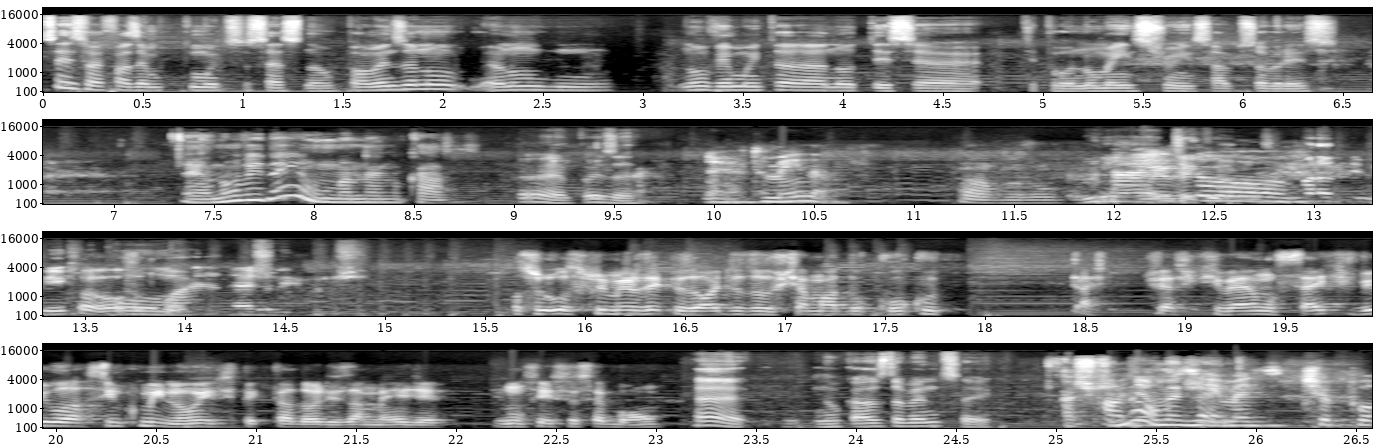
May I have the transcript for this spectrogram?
sei se vai fazer muito, muito sucesso, não. Pelo menos eu não, eu não, não vi muita notícia, tipo, no mainstream, sabe, sobre isso. É, eu não vi nenhuma, né, no caso. É, pois é. É, eu também não. Não, os, Mas Eu com mais de 10 livros. os- os primeiros episódios do chamado Cuco acho, acho que tiveram 7,5 milhões de espectadores a média. Eu não sei se isso é bom. É, no caso também não sei. Acho que Olha, eu não, não né, sei, gente? mas tipo,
